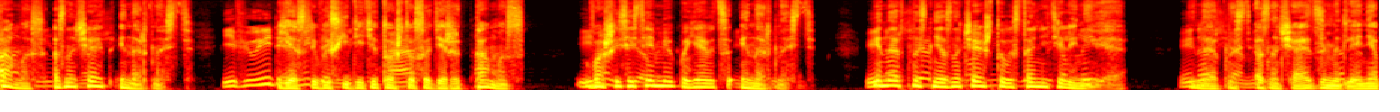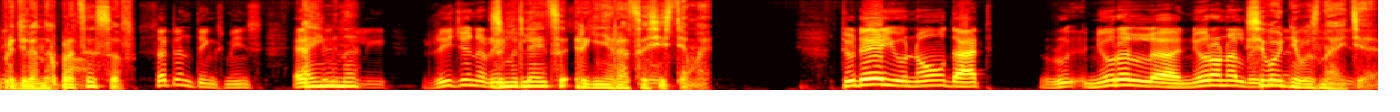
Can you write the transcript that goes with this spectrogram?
Тамас означает инертность. Если вы съедите то, что содержит тамас, в вашей системе появится инертность. Инертность не означает, что вы станете ленивее. Инертность означает замедление определенных процессов, а именно замедляется регенерация системы. Сегодня вы знаете,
